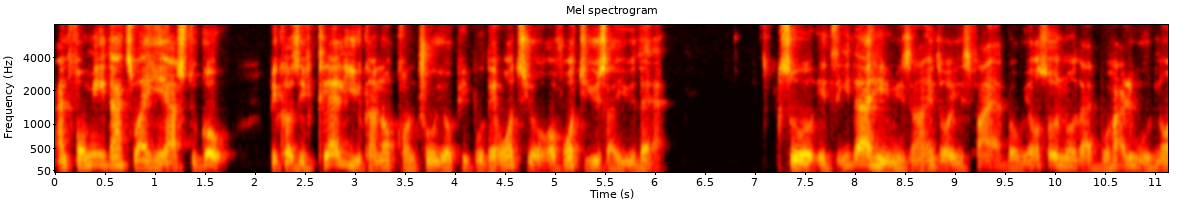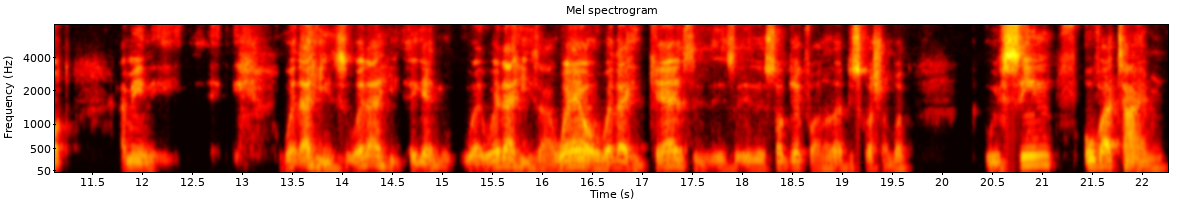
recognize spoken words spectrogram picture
And for me, that's why he has to go. Because if clearly you cannot control your people, then what's your of what use are you there? So it's either he resigns or he's fired. But we also know that Buhari would not, I mean, whether he's whether he again whether he's aware or whether he cares is, is a subject for another discussion. But we've seen over time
